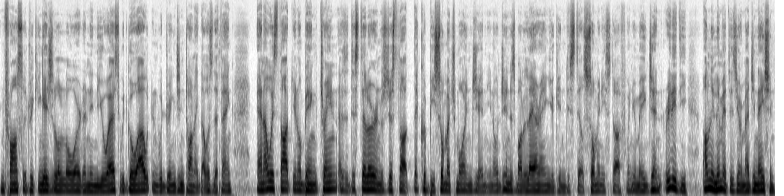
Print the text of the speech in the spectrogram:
in France, the drinking age is a little lower than in the US. We'd go out and we'd drink gin tonic. That was the thing. And I always thought, you know, being trained as a distiller, and just thought there could be so much more in gin. You know, gin is about layering. You can distill so many stuff when you make gin. Really, the only limit is your imagination.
